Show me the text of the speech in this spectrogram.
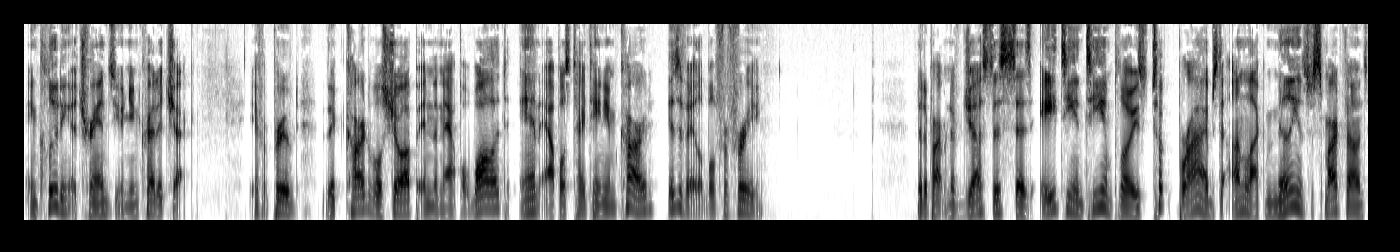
including a TransUnion credit check. If approved, the card will show up in an Apple Wallet, and Apple's Titanium card is available for free. The Department of Justice says AT&T employees took bribes to unlock millions of smartphones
